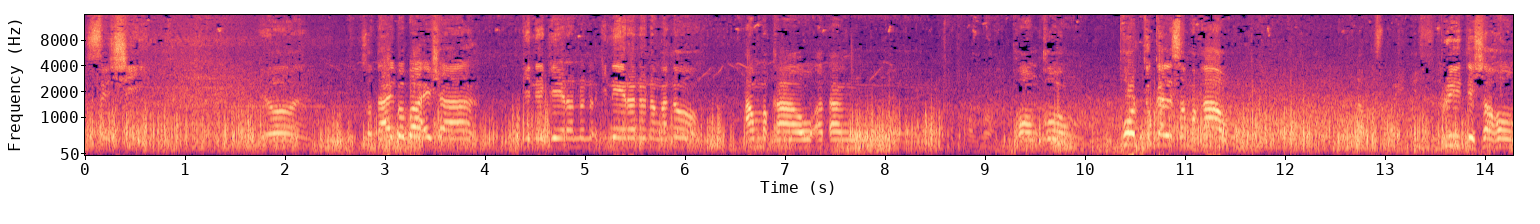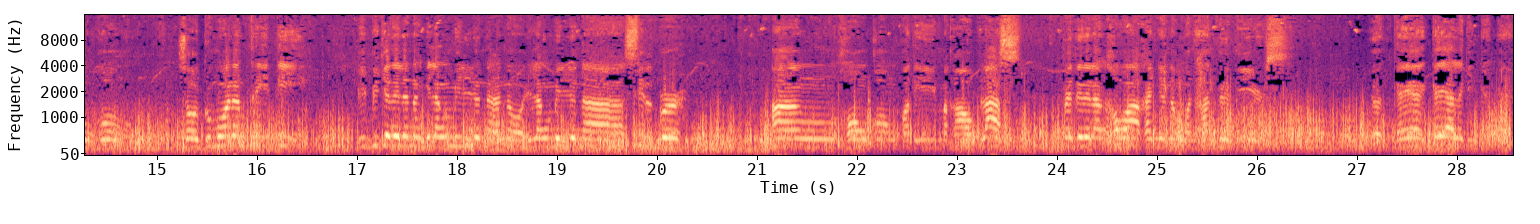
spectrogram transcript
Cixi. Yun. So, dahil babae siya, ginegera no, ginera no ng ano, ang Macau at ang Hong Kong. Portugal sa Macau. British sa Hong Kong. So gumawa ng treaty. Bibigyan nila ng ilang milyon na ano, ilang milyon na silver ang Hong Kong pati Macau plus pwede nilang hawakan yun ng 100 years. Yun, kaya kaya laging ganyan.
